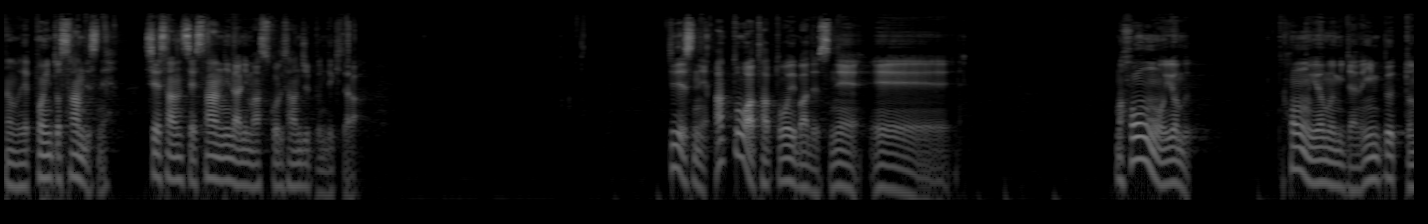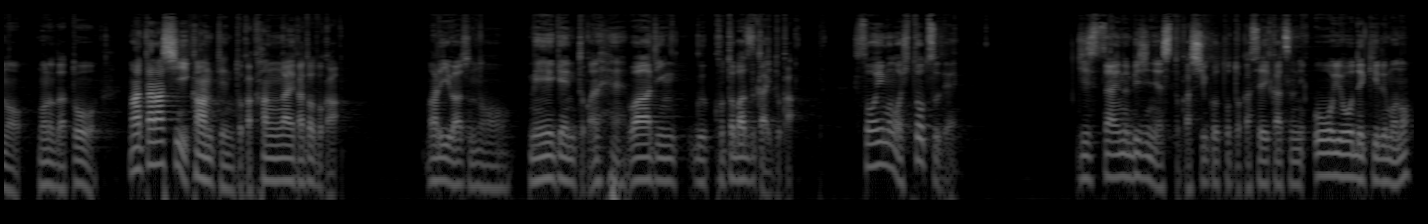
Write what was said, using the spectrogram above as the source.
なので、ポイント3ですね。生産性3になります。これ30分できたら。でですね、あとは例えばですね、えー、まあ、本を読む。本を読むみたいなインプットのものだと、まあ、新しい観点とか考え方とか、あるいはその名言とかね、ワーディング、言葉遣いとか、そういうものを一つで、実際のビジネスとか仕事とか生活に応用できるもの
